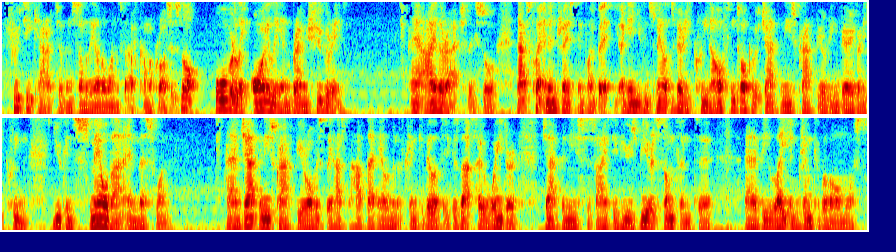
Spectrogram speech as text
fruity character than some of the other ones that I've come across. It's not overly oily and brown sugary uh, either actually. So that's quite an interesting point. But again you can smell it's very clean. I often talk about Japanese craft beer being very very clean. You can smell that in this one. Uh, Japanese craft beer obviously has to have that element of drinkability because that's how wider Japanese society views beer. It's something to uh, be light and drinkable almost.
